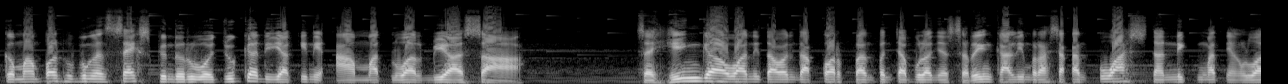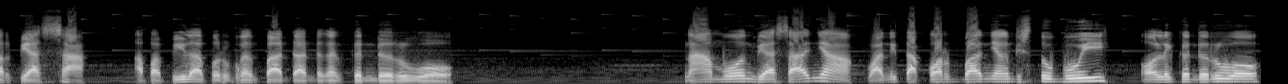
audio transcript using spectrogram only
Kemampuan hubungan seks genderuwo juga diyakini amat luar biasa. Sehingga wanita-wanita korban pencabulannya sering kali merasakan puas dan nikmat yang luar biasa apabila berhubungan badan dengan genderuwo. Namun biasanya wanita korban yang disetubui oleh genderuwo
